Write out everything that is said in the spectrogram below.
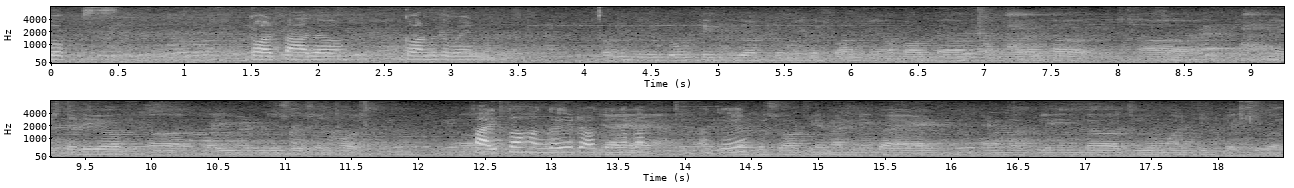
books godfather gone with the wind you don't think you have to make a short film about uh, from uh, uh, yesterday of uh, the event the social cost uh, fight for hunger you're talking yeah, about yeah, yeah. okay you have to short film and make a ad and uh, play Geo Mart Film Festival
